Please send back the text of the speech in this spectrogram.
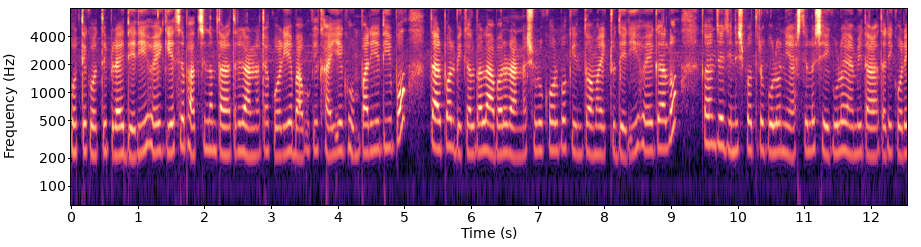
করতে করতে প্রায় দেরি হয়ে গিয়েছে। ভাবছিলাম তাড়াতাড়ি রান্নাটা করিয়ে বাবুকে খাইয়ে ঘুম পাড়িয়ে দিব। তারপর বিকালবেলা আবারও রান্না শুরু করব, কিন্তু আমার একটু দেরি হয়ে গেল। কারণ যে জিনিসপত্রগুলো নিয়ে আসছিল সেগুলোই আমি তাড়াতাড়ি করে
